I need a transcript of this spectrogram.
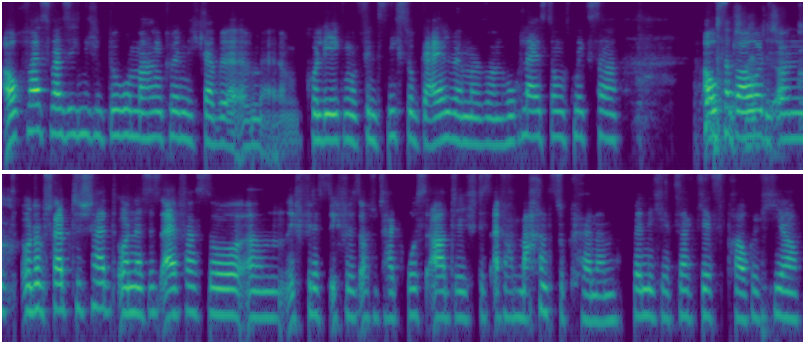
Auch was, was ich nicht im Büro machen könnte. Ich glaube, ähm, ähm, Kollegen finden es nicht so geil, wenn man so einen Hochleistungsmixer Unterm aufbaut Schreibtisch. und oder am Schreibtisch hat. Und es ist einfach so, ähm, ich finde es find auch total großartig, das einfach machen zu können. Wenn ich jetzt sage, jetzt brauche ich hier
